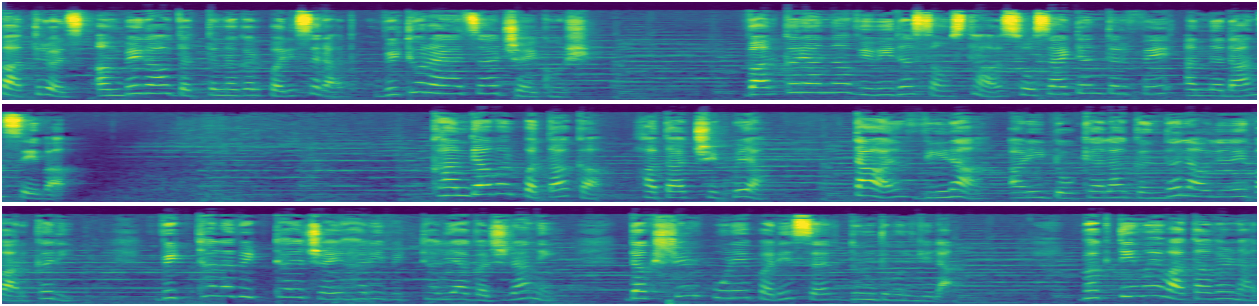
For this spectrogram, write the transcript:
कात्रज आंबेगाव दत्तनगर परिसरात विठुरायाचा जयघोष. वारकऱ्यांना विविध संस्था सोसायट्यांतर्फे अन्नदान सेवा. खांद्यावर पताका हातात चिपळ्या टाळ वीणा आणि डोक्याला गंध लावलेले वारकरी विठ्ठल विठ्ठल जय हरी विठ्ठल या गजराने दक्षिण पुणे परिसर दुमदुमून गेला. भक्तिमय वातावरणात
